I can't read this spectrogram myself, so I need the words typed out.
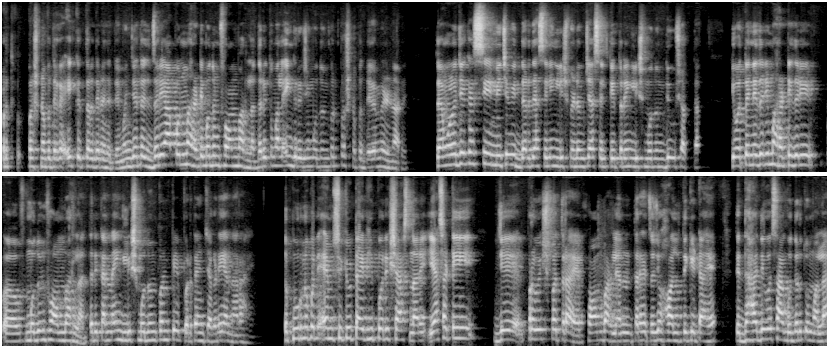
प्रश्नपत्रिका एकत्र देण्यात येते. म्हणजे जरी आपण मराठीमधून फॉर्म भरला तरी तुम्हाला इंग्रजीमधून पण प्रश्नपत्रिका मिळणार आहे. त्यामुळे जे काही सेमीचे विद्यार्थी असेल इंग्लिश मिडियमचे असेल ते तर इंग्लिश मधून देऊ शकतात. किंवा त्यांनी जरी मराठी जरी मधून फॉर्म भरला तरी त्यांना इंग्लिश मधून पण पेपर त्यांच्याकडे येणार आहे. तर पूर्णपणे एमसीक्यू टाईप ही परीक्षा असणार आहे. यासाठी जे प्रवेश पत्र आहे फॉर्म भरल्यानंतर ह्याचं जे हॉल तिकीट आहे ते दहा दिवस अगोदर तुम्हाला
